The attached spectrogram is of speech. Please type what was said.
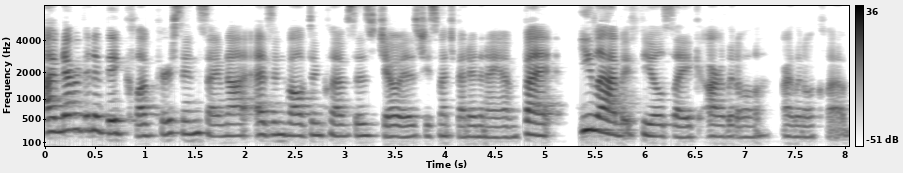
I've never been a big club person, so I'm not as involved in clubs as Joe is. She's much better than I am. But eLab it feels like our little our little club.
